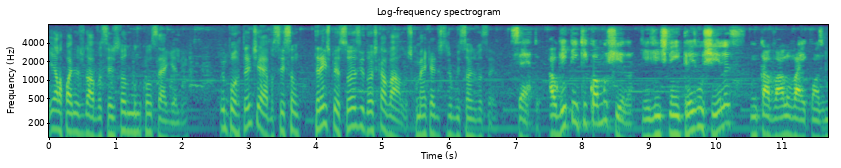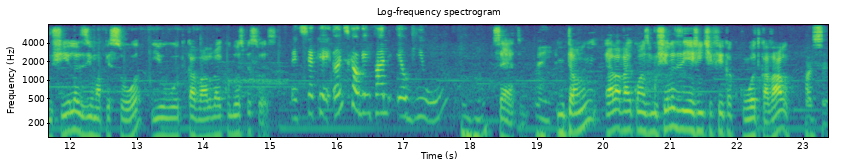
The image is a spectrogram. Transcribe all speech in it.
E ela pode ajudar vocês, todo mundo consegue ali. O importante é, vocês são três pessoas e dois cavalos. Como é que é a distribuição de vocês? Certo. Alguém tem que ir com a mochila. Que a gente tem três mochilas. Um cavalo vai com as mochilas e uma pessoa. E o outro cavalo vai com duas pessoas. Antes que, antes que alguém fale, eu guio um. Certo. Bem, Então ela vai com as mochilas e a gente fica com o outro cavalo? pode ser.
